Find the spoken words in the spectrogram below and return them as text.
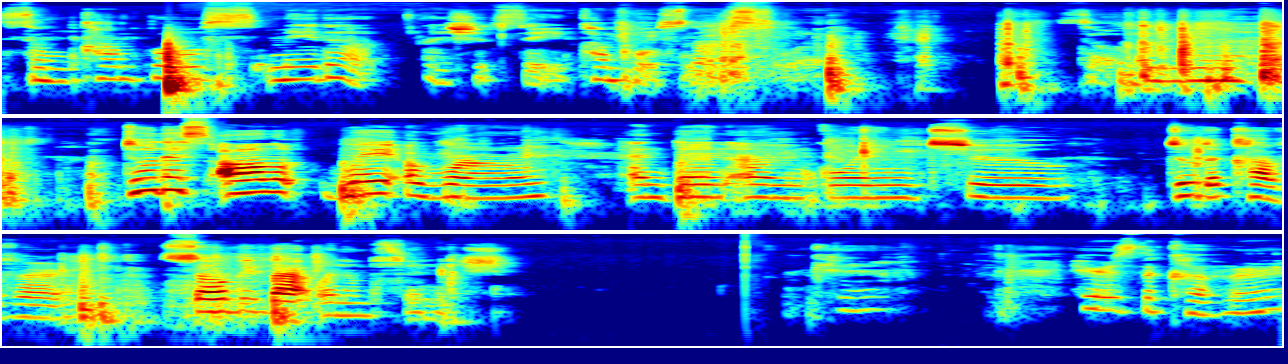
some compost made up. I should say compost, not soil. So I'm gonna do this all the way around and then I'm going to do the cover. So I'll be back when I'm finished. Okay, here's the cover.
